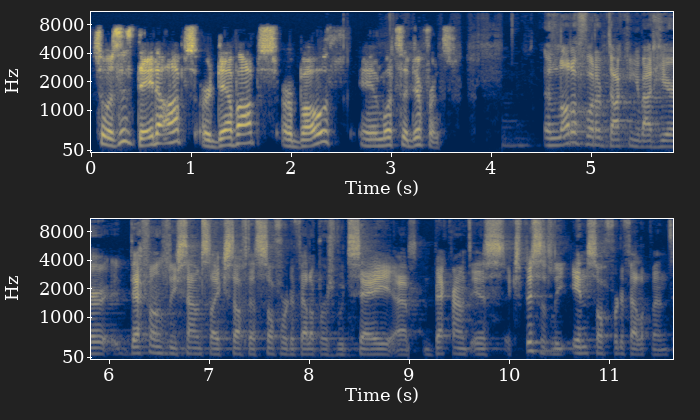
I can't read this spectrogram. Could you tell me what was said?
So is this data ops or DevOps or both? And what's the difference? a lot of what I'm talking about here definitely sounds like stuff that software developers would say. Uh, background is explicitly in software development.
